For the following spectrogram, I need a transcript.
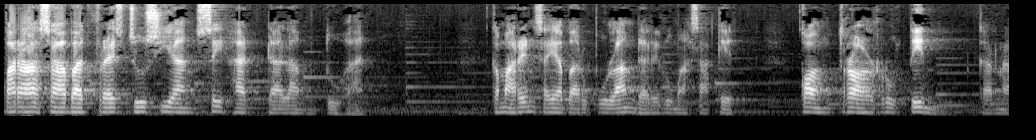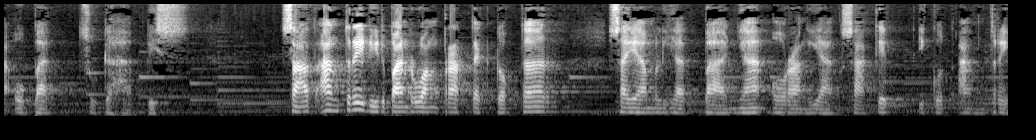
Para sahabat fresh juice yang sehat dalam Tuhan. Kemarin saya baru pulang dari rumah sakit, kontrol rutin karena obat sudah habis. Saat antre di depan ruang praktek dokter, saya melihat banyak orang yang sakit ikut antre.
